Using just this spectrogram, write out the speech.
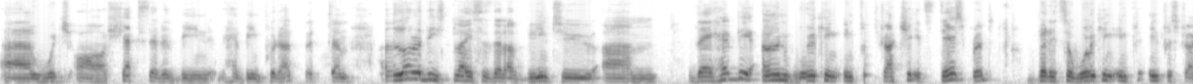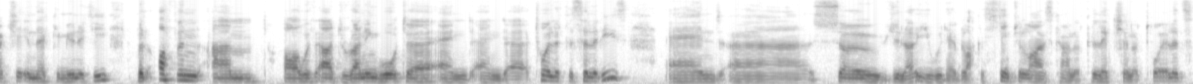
uh, which are shacks that have been have been put up. But um, a lot of these places that I've been to, um, they have their own working infrastructure. It's desperate, but it's a working infrastructure in that community. But often um, are without running water and and uh, toilet facilities. And uh, so you know you would have like a centralized kind of collection of toilets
